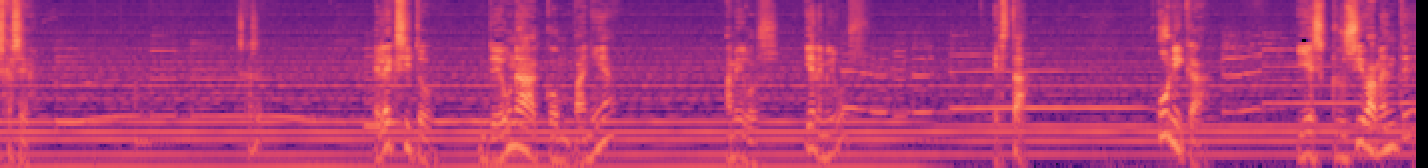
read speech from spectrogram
escasea. Escasea. El éxito de una compañía, amigos y enemigos, está única y exclusivamente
